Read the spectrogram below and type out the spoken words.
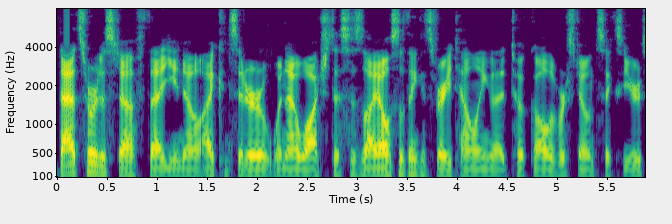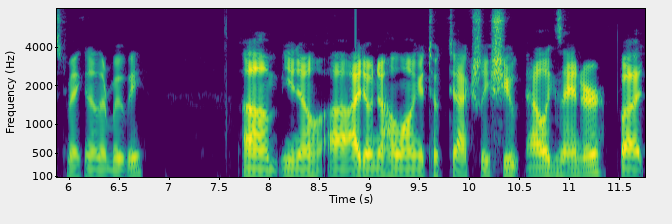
that sort of stuff that you know I consider when I watch this. Is I also think it's very telling that it took Oliver Stone six years to make another movie. Um, you know, uh, I don't know how long it took to actually shoot Alexander, but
